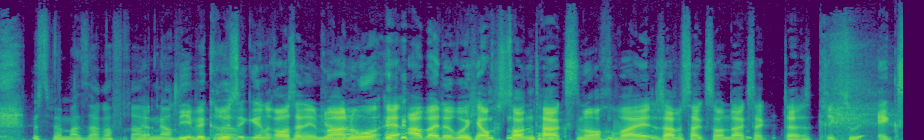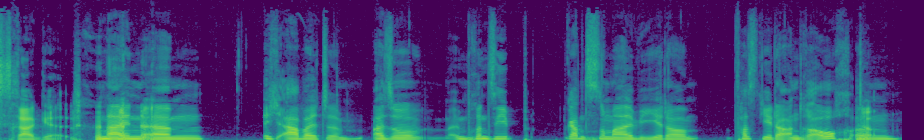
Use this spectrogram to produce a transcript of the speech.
müssen wir mal Sarah fragen Ja. nach. Liebe dem, Grüße Äh, gehen raus an den genau. Manu. Er arbeite ruhig auch sonntags noch, weil Samstag, Sonntag, da kriegst du extra Geld. nein, ähm, ich arbeite. Also im Prinzip ganz normal wie jeder, fast jeder andere auch. Ja. Ähm,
